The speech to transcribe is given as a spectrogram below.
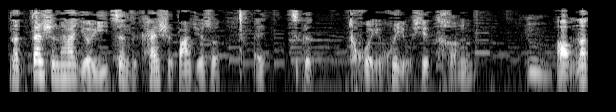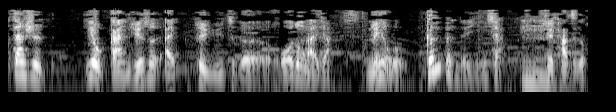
那但是他有一阵子开始发觉说，哎，这个腿会有些疼。嗯。好，那但是又感觉说，哎，对于这个活动来讲没有根本的影响，嗯所以他这个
